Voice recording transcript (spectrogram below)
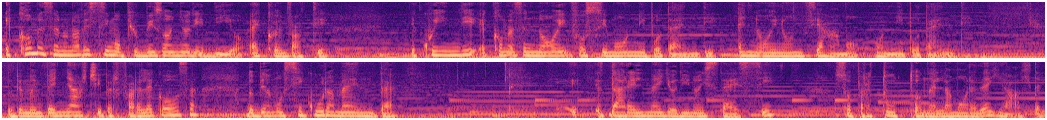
è come se non avessimo più bisogno di Dio, ecco infatti, e quindi è come se noi fossimo onnipotenti e noi non siamo onnipotenti. Dobbiamo impegnarci per fare le cose, dobbiamo sicuramente eh, dare il meglio di noi stessi, soprattutto nell'amore degli altri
